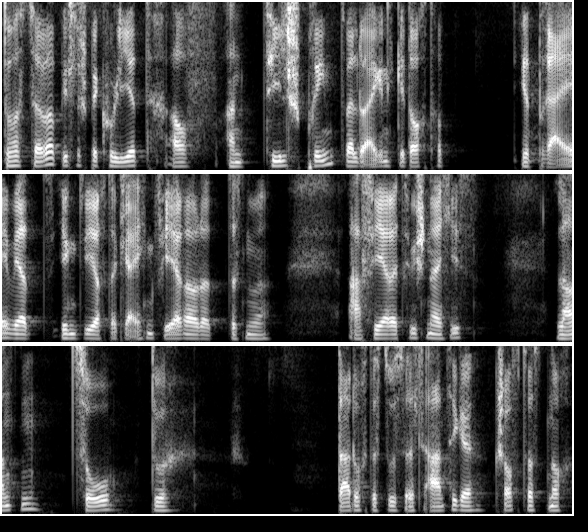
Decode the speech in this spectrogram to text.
Du hast selber ein bisschen spekuliert auf einen Zielsprint, weil du eigentlich gedacht hast, ihr drei werdet irgendwie auf der gleichen Fähre oder dass nur eine Fähre zwischen euch ist, landen. So durch dadurch, dass du es als einziger geschafft hast, noch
